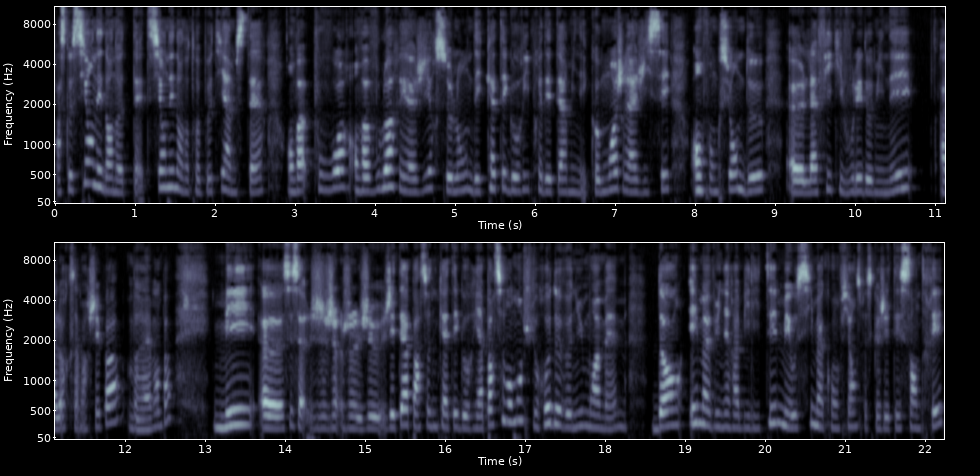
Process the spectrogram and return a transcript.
Parce que si on est dans notre tête, si on est dans notre petit hamster, on va pouvoir, on va vouloir réagir selon des catégories prédéterminées. Comme moi, je réagissais en fonction de euh, la fille qui voulait dominer alors que ça marchait pas, vraiment pas. Mais euh, c'est ça, j'étais à partir d'une catégorie. À partir du moment où je suis redevenue moi-même dans et ma vulnérabilité, mais aussi ma confiance parce que j'étais centrée,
